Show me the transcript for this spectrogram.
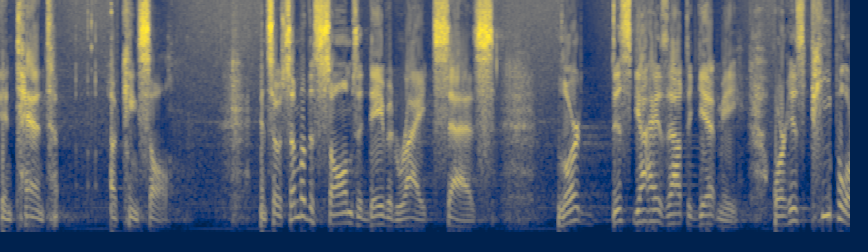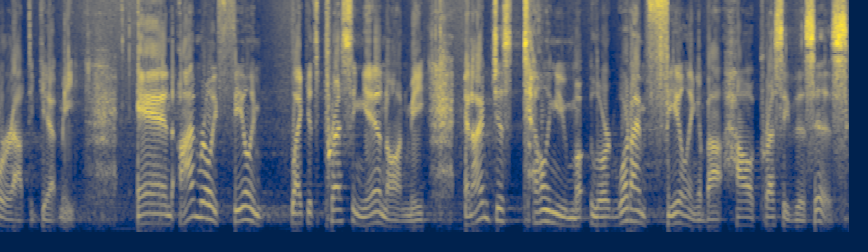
intent of King Saul. And so some of the Psalms that David writes says, Lord, this guy is out to get me, or his people are out to get me. And I'm really feeling like it's pressing in on me. And I'm just telling you, Lord, what I'm feeling about how oppressive this is.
